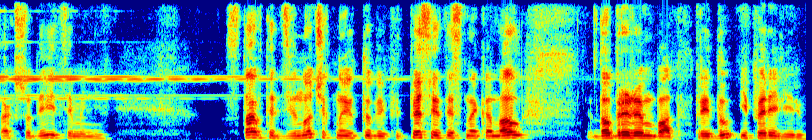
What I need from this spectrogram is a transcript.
Так що дивіться мені. Ставте дзвіночок на Ютубі, підписуйтесь на канал Добрий Рембат. Прийду і перевірю.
